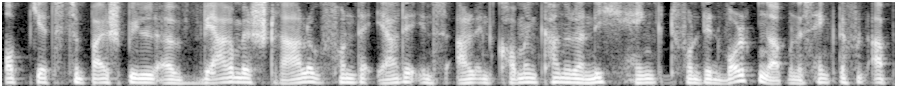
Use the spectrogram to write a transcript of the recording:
ob jetzt zum Beispiel äh, Wärmestrahlung von der Erde ins All entkommen kann oder nicht, hängt von den Wolken ab. Und es hängt davon ab,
